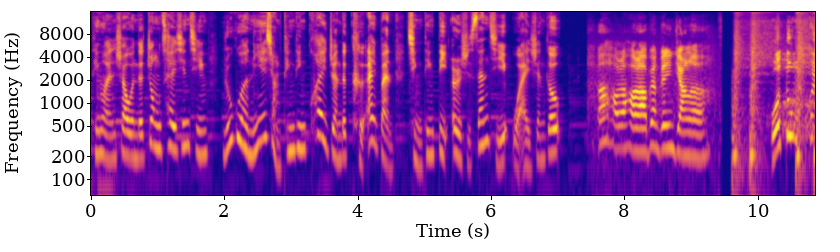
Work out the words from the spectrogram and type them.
听完绍文的种菜心情，如果你也想听听快转的可爱版，请听第二十三集《我爱山沟》。啊，好了好了，不想跟你讲了。活动快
